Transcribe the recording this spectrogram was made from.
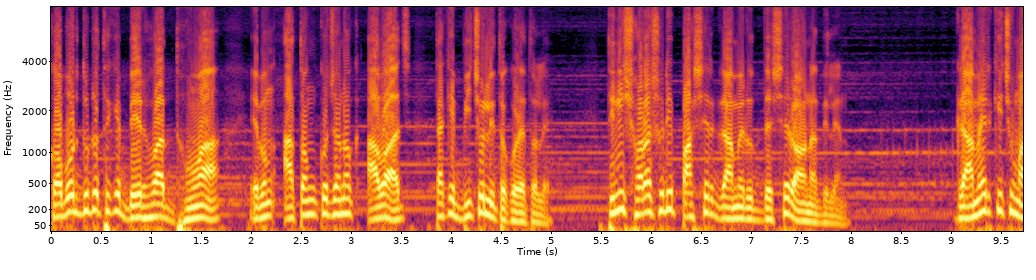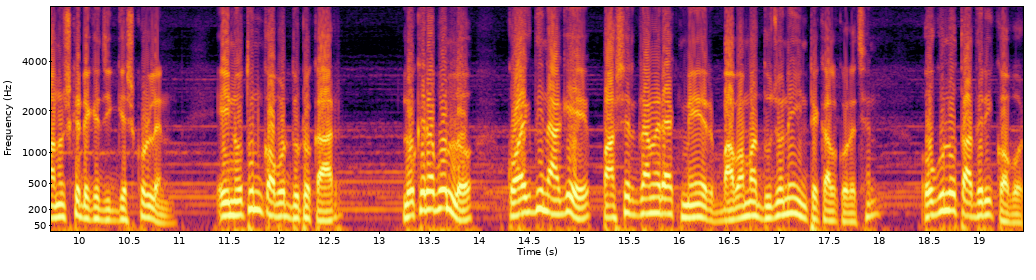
কবর দুটো থেকে বের হওয়া ধোঁয়া এবং আতঙ্কজনক আওয়াজ তাকে বিচলিত করে তোলে। তিনি সরাসরি পাশের গ্রামের উদ্দেশ্যে রওনা দিলেন। গ্রামের কিছু মানুষকে ডেকে জিজ্ঞেস করলেন, এই নতুন কবর দুটো কার? লোকেরা বলল, কয়েকদিন আগে পাশের গ্রামের এক মেয়ের বাবা মা দুজনেই ইন্টেকাল করেছেন। ওগুলো তাদেরই কবর।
